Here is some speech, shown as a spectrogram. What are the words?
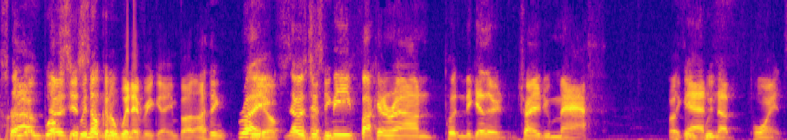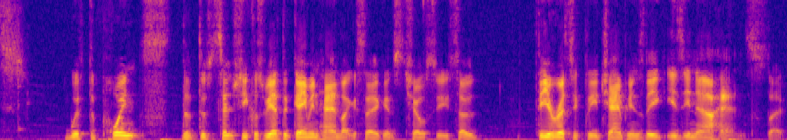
So, that uh, was we're not going to win every game, but I think Right. the- that was just think- me fucking around, putting together, trying to do math, I like adding with- up points. with the points, the, the essentially because we have the game in hand, like you say, against Chelsea. So theoretically, Champions League is in our hands. Like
